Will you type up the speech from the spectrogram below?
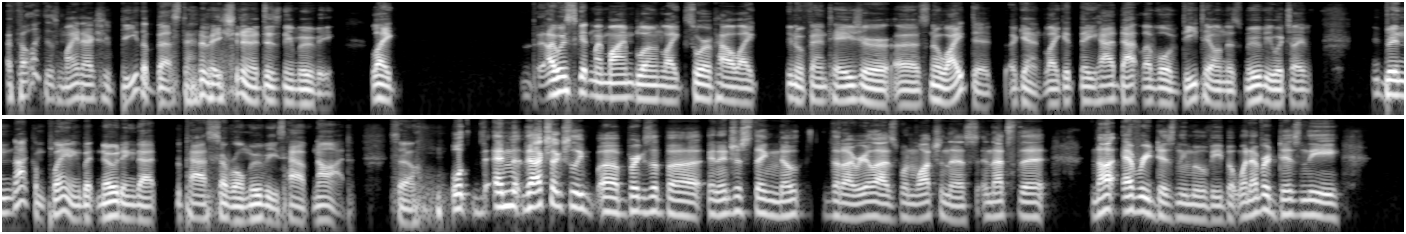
I felt like this might actually be the best animation in a Disney movie. Like, I was getting my mind blown, like sort of how like you know Fantasia, uh, Snow White did again. Like it, they had that level of detail in this movie, which I've been not complaining, but noting that the past several movies have not. So Well, and that actually actually uh, brings up uh, an interesting note that I realized when watching this, and that's that not every Disney movie, but whenever Disney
